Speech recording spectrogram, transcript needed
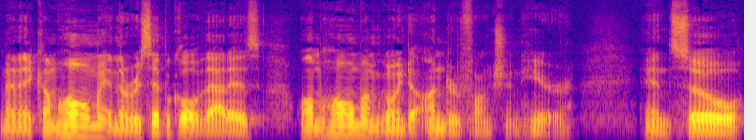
and they come home, and the reciprocal of that is, well, I'm home, I'm going to underfunction here, and so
